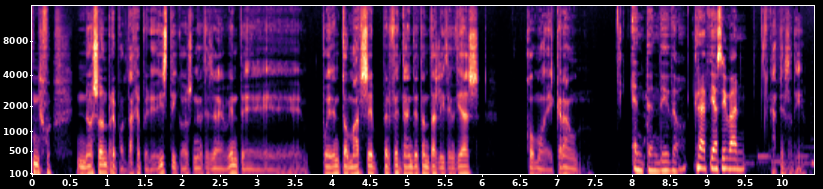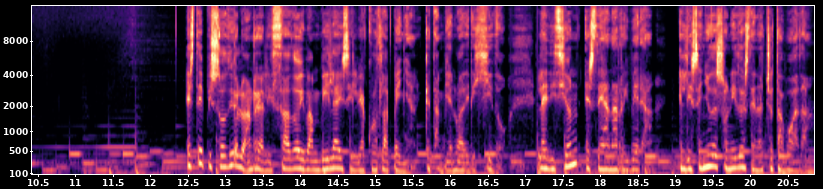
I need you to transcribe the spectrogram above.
no, son reportajes periodísticos necesariamente. Pueden tomarse perfectamente tantas licencias como de Crown. Entendido. Gracias, Iván. Gracias a ti. Este episodio lo han realizado Iván Vila y Silvia Cruz La Peña, que también lo ha dirigido. La edición es de Ana Rivera. El diseño de sonido es de Nacho Taboada.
